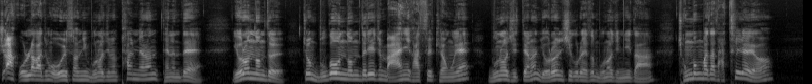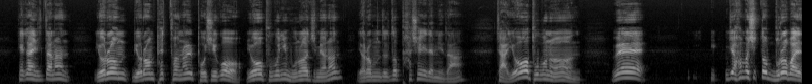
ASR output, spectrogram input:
쫙 올라가지면 5일선이 무너지면 팔면 되는데 요런 놈들 좀 무거운 놈들이 좀 많이 갔을 경우에 무너질 때는 요런 식으로 해서 무너집니다. 종목마다 다 틀려요. 그러니까 일단은 요런 요런 패턴을 보시고 요 부분이 무너지면은 여러분들도 파셔야 됩니다. 자, 요 부분은 왜 이제 한 번씩 또 물어봐요.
